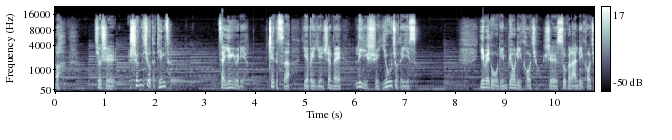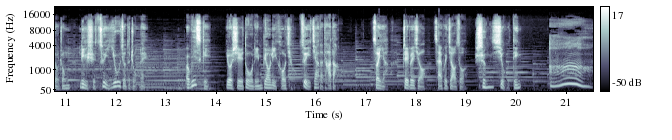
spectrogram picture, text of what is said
啊，就是生锈的钉子。在英语里啊，这个词也被引申为历史悠久的意思。因为杜林标利口酒是苏格兰利口酒中历史最悠久的种类，而 whisky 又是杜林标利口酒最佳的搭档，所以啊。这杯酒才会叫做生锈丁。哦，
